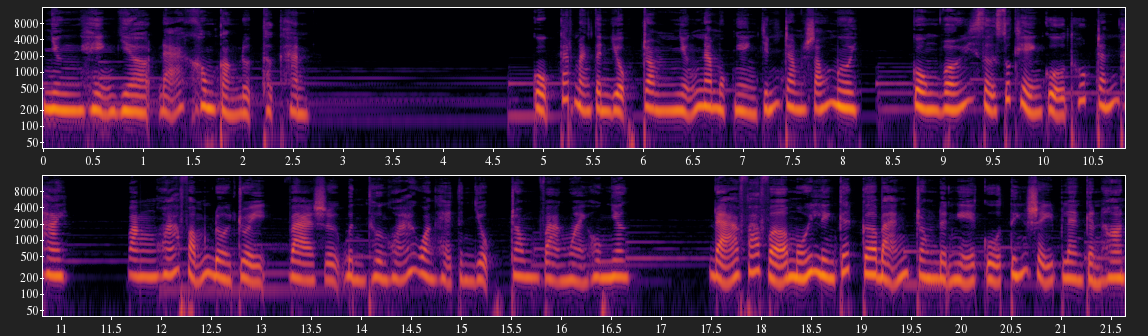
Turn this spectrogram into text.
nhưng hiện giờ đã không còn được thực hành. Cuộc cách mạng tình dục trong những năm 1960 cùng với sự xuất hiện của thuốc tránh thai, văn hóa phẩm đồi trụy và sự bình thường hóa quan hệ tình dục trong và ngoài hôn nhân đã phá vỡ mối liên kết cơ bản trong định nghĩa của tiến sĩ Blankenhorn,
